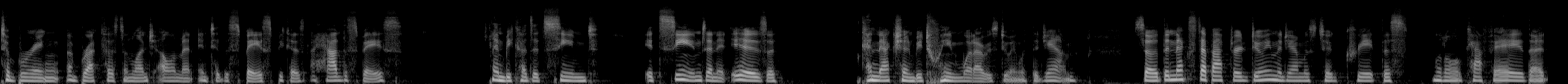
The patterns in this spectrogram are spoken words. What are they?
to bring a breakfast and lunch element into the space because I had the space and because it seemed it seems and it is a connection between what I was doing with the jam. So the next step after doing the jam was to create this little cafe that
